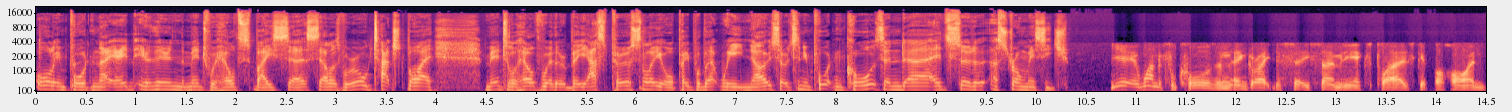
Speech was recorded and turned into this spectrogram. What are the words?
all important. They're in the mental health space, uh, sellers. We're all touched by mental health, whether it be us personally or people that we know, so it's an important cause and uh, it's sort of a strong message. Yeah, wonderful cause and, and great to see so many ex-players get behind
